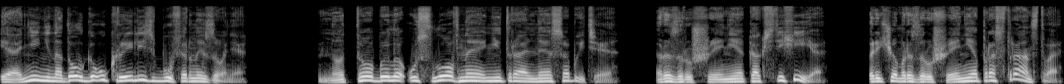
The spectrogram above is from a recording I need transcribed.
и они ненадолго укрылись в буферной зоне. Но то было условное нейтральное событие. Разрушение как стихия. Причем разрушение пространства.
